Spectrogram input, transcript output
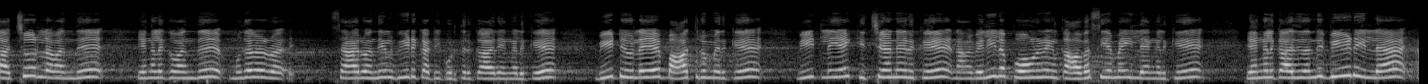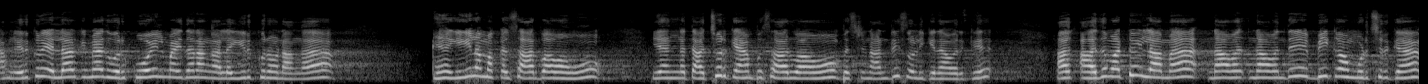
தச்சூரில் வந்து எங்களுக்கு வந்து முதல்வர் சார் வந்து எங்களுக்கு வீடு கட்டி கொடுத்துருக்காரு எங்களுக்கு. வீட்டுலேயே பாத்ரூம் இருக்குது வீட்டிலையே கிச்சனும் இருக்குது நாங்கள் வெளியில் போகணும்னு எங்களுக்கு அவசியமே இல்லை எங்களுக்கு. எங்களுக்கு அது வந்து வீடு இல்லை. அங்கே இருக்கிற எல்லாருக்குமே அது ஒரு கோயில் மாதிரி தான் நாங்கள் அதில் இருக்கிறோம் நாங்கள் எங்கள் ஈழ மக்கள் சார்பாகவும் எங்கள் தச்சூர் கேம்ப் சார்பாகவும் ஃபஸ்ட்டு நன்றி சொல்லிக்கிறேன் அவருக்கு. அது மட்டும் இல்லாமல் நான் நான் வந்து பிகாம் முடிச்சிருக்கேன்.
